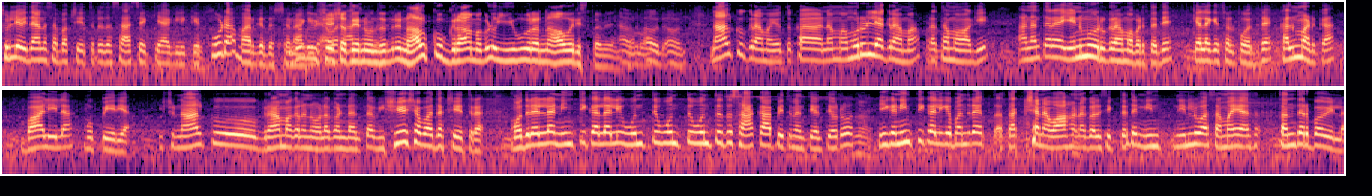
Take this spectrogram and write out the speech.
ಸುಳ್ಯ ವಿಧಾನಸಭಾ ಕ್ಷೇತ್ರದ ಶಾಸಕಿ ಆಗಲಿಕ್ಕೆ ಕೂಡ ಮಾರ್ಗದರ್ಶನ ವಿಶೇಷತೆ ಏನು ಅಂತಂದ್ರೆ ನಾಲ್ಕು ಗ್ರಾಮಗಳು ಈ ಊರನ್ನು ಆವರಿಸ್ತವೆ ಹೌದು ಹೌದು ಹೌದು. ನಾಲ್ಕು ಗ್ರಾಮ ಇವತ್ತು ಕ ನಮ್ಮ ಮುರುಳ್ಯ ಗ್ರಾಮ ಪ್ರಥಮವಾಗಿ ಆನಂತರ ಎಣ್ಮೂರು ಗ್ರಾಮ ಬರ್ತದೆ. ಕೆಳಗೆ ಸ್ವಲ್ಪ ಹೋದರೆ ಕಲ್ಮಡ್ಕ ಬಾಳಿಲ ಮುಪ್ಪೇರಿಯ. ಇಷ್ಟು ನಾಲ್ಕು ಗ್ರಾಮಗಳನ್ನು ಒಳಗೊಂಡಂಥ ವಿಶೇಷವಾದ ಕ್ಷೇತ್ರ. ಮೊದಲೆಲ್ಲ ನಿಂತಿಕಲ್ಲಲ್ಲಿ ಉಂತು ಉಂತು ಉಂತದ್ದು ಸಾಕಾಪಿತನ ಅಂತ ಹೇಳ್ತೇವರು ಈಗ ನಿಂತಿಕಲ್ಲಿಗೆ ಬಂದರೆ ತಕ್ಷಣ ವಾಹನಗಳು ಸಿಗ್ತದೆ. ನಿನ್ ನಿಲ್ಲುವ ಸಮಯ ಸಂದರ್ಭವಿಲ್ಲ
